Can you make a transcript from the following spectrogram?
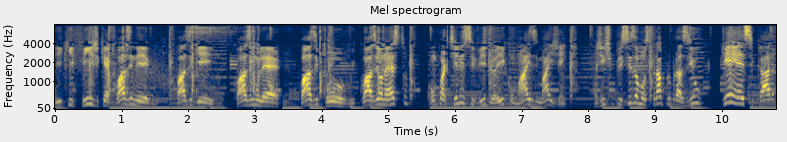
e que finge que é quase negro, quase gay, quase mulher, quase povo e quase honesto, compartilhe esse vídeo aí com mais e mais gente. A gente precisa mostrar pro Brasil quem é esse cara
